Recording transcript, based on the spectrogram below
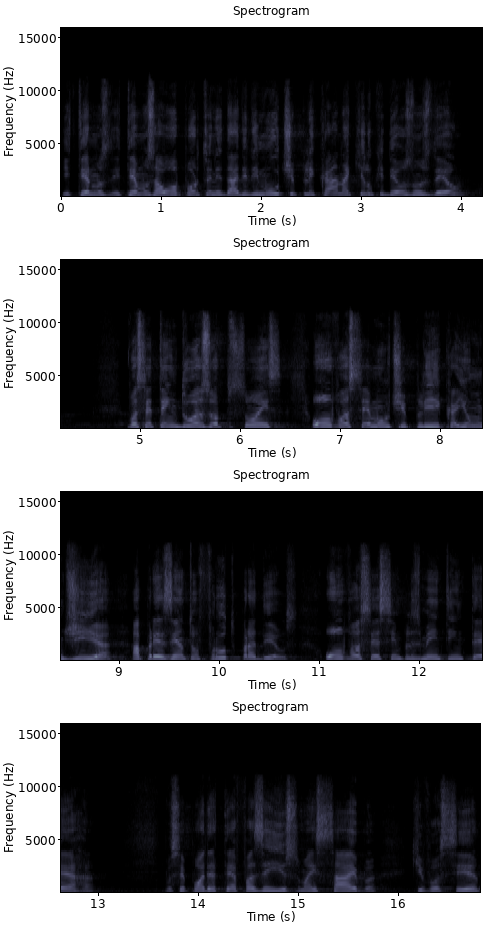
E, termos, e temos a oportunidade de multiplicar naquilo que Deus nos deu. Você tem duas opções: ou você multiplica e um dia apresenta o fruto para Deus, ou você simplesmente enterra. Você pode até fazer isso, mas saiba que você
